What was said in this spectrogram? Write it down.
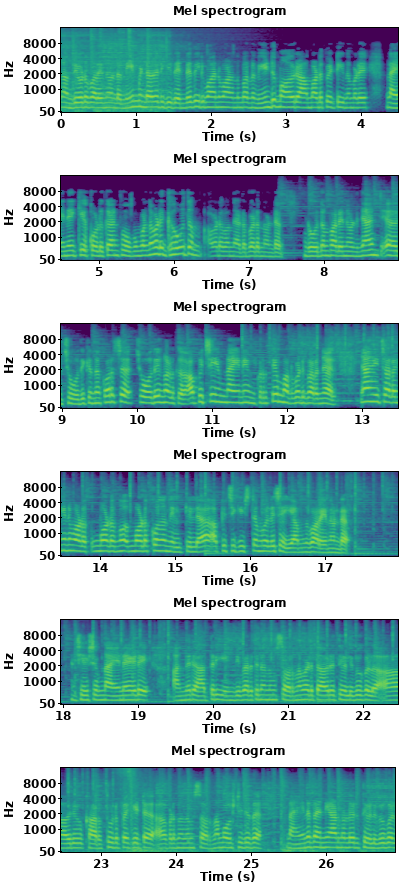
നന്ദയോട് പറയുന്നുണ്ട് നീ മിണ്ടാതിരിക്കും ഇത് എന്റെ തീരുമാനമാണെന്ന് പറഞ്ഞ് വീണ്ടും ആ ഒരു ആമാടപ്പെട്ടി നമ്മുടെ നയനയ്ക്ക് കൊടുക്കാൻ പോകുമ്പോൾ നമ്മുടെ ഗൗതം അവിടെ വന്ന് ഇടപെടുന്നുണ്ട്. ഗൗതം പറയുന്നുണ്ട് ഞാൻ ചോദിക്കുന്ന കുറച്ച് ചോദ്യങ്ങൾക്ക് അപ്പിച്ചയും നയനയും കൃത്യം മറുപടി പറഞ്ഞാൽ ഞാൻ ഈ ചടങ്ങിന് മുടക്കു മുടങ്ങോ മുടക്കൊന്നും നിൽക്കില്ല. അപ്പിച്ചയ്ക്ക് ഇഷ്ടം പോലെ ചെയ്യാമെന്ന് പറയുന്നുണ്ട്. ശേഷം നയനയുടെ അന്ന് രാത്രി എന്തിവരത്തിൽ നിന്നും സ്വർണമെടുത്ത ആ ഒരു തെളിവുകൾ ആ ഒരു കറുത്തുടുപ്പൊക്കെ ഇട്ട് അവിടെ നിന്നും സ്വർണം മോഷ്ടിച്ചത് നയന തന്നെയാണെന്നുള്ള ഒരു തെളിവുകൾ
